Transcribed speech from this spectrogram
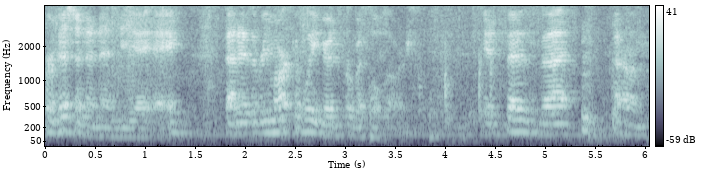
provision in NDAA that is remarkably good for whistleblowers. It says that um,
